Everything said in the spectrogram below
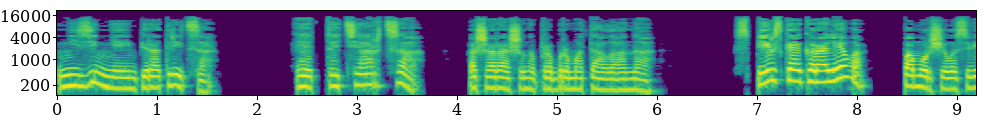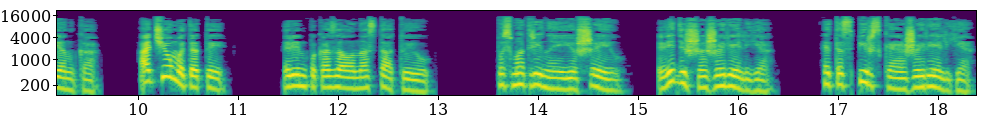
не зимняя императрица. «Это Тиарца», — ошарашенно пробормотала она. «Спирская королева?» — поморщилась Венка. «О чем это ты?» Рин показала на статую. «Посмотри на ее шею. Видишь ожерелье? Это спирское ожерелье».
